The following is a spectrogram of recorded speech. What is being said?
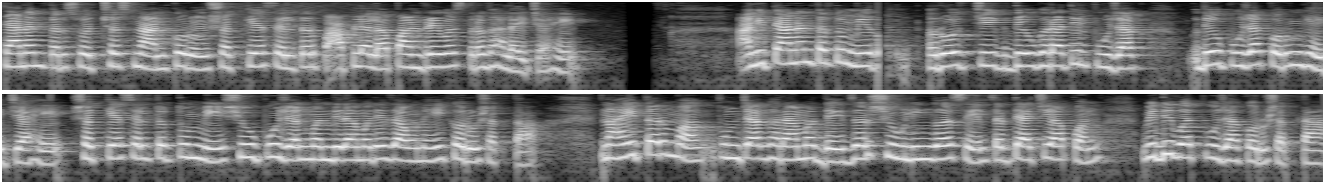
त्यानंतर स्वच्छ स्नान करून शक्य असेल तर आपल्याला पांढरे वस्त्र घालायचे आहे. आणि त्यानंतर तुम्ही रोजची देवघरातील पूजा देवपूजा करून घ्यायची आहे. शक्य असेल तर तुम्ही शिवपूजन मंदिरामध्ये जाऊनही करू शकता. नाहीतर मग तुमच्या घरामध्ये जर शिवलिंग असेल तर त्याची आपण विधिवत पूजा करू शकता.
